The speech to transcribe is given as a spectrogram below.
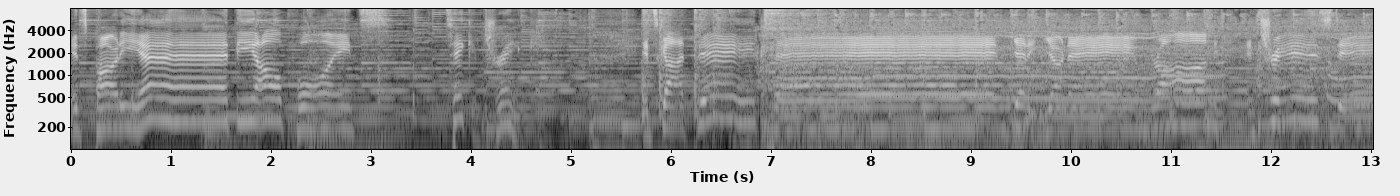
It's party at the All Points. Take a drink. It's got day 10, getting your name wrong, and Tristan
